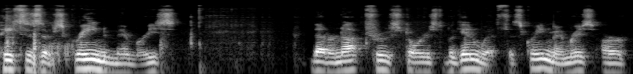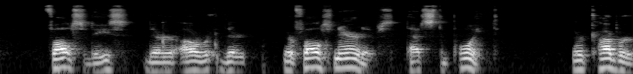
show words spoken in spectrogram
pieces of screen memories that are not true stories to begin with. The screen memories are falsities. They're all they're they're false narratives. That's the point. They're cover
